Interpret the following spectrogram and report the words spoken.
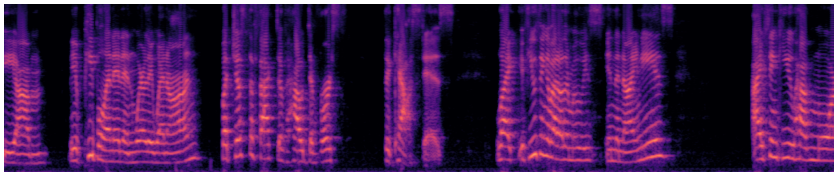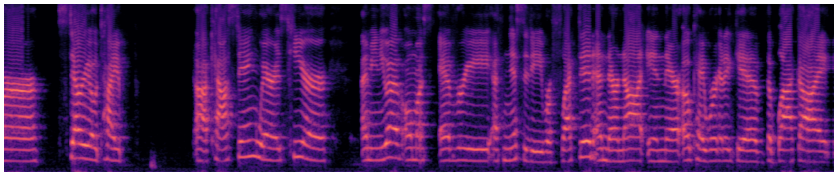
the um the people in it and where they went on but just the fact of how diverse the cast is. Like, if you think about other movies in the 90s, I think you have more stereotype uh, casting, whereas here, I mean, you have almost every ethnicity reflected, and they're not in there. Okay, we're gonna give the black guy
